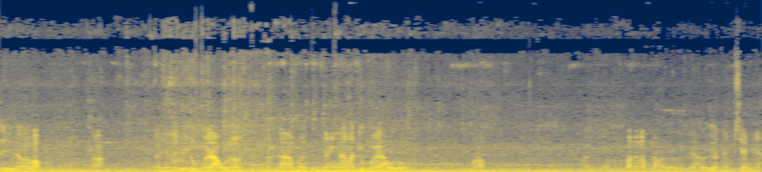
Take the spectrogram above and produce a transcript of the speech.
thì nó mới bóc à, nên nó bị rung cái đầu nữa mình làm ở tình trạng nó hết rung cái đầu luôn Đúng không bắt cái nắp nồi rồi mình sẽ thử cho anh em xem nha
